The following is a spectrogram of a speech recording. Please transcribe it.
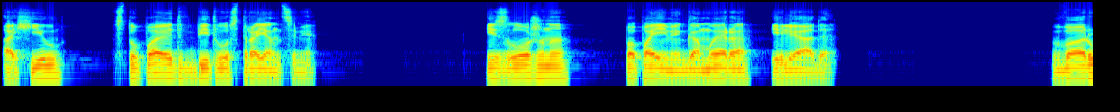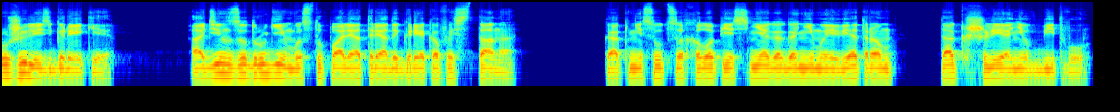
Ахилл вступает в битву с троянцами. Изложено по поэме Гомера «Илиада». Вооружились греки. Один за другим выступали отряды греков из стана. Как несутся хлопья снега, гонимые ветром, так шли они в битву.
